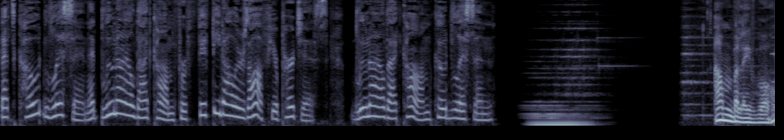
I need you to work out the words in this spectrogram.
That's code LISTEN at Bluenile.com for $50 off your purchase. Bluenile.com code LISTEN. Unbelievable.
